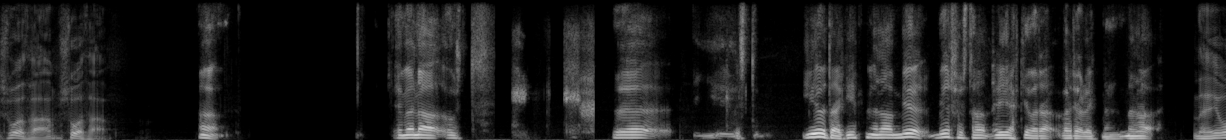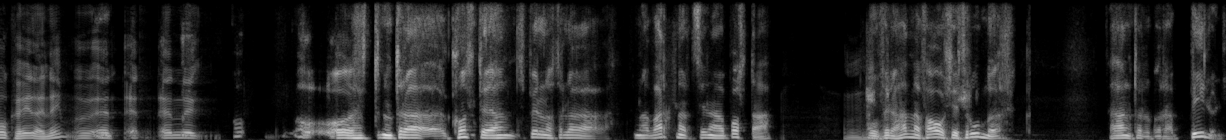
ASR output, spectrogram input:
svo er það, svo er það Ha. Ég meina, þú veist, uh, ég, ég veit ekki, meina, mér, mér finnst það eigi ekki að vera að verja leikmenn. Meina, nei, ok, nei, nei en, en, en eh, og, og þú veist, náttúrulega, Konti, hann spila náttúrulega svona varnart sinna að bolta mhm. og fyrir hann að fá sér þrúmörk, það er náttúrulega bara bílun.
